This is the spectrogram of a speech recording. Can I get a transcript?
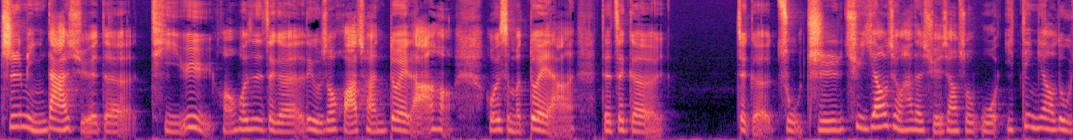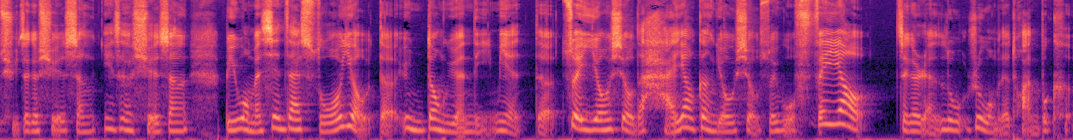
知名大学的体育哈，或是这个，例如说划船队啦哈，或者什么队啊的这个这个组织，去要求他的学校说，我一定要录取这个学生，因为这个学生比我们现在所有的运动员里面的最优秀的还要更优秀，所以我非要这个人入入我们的团不可。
